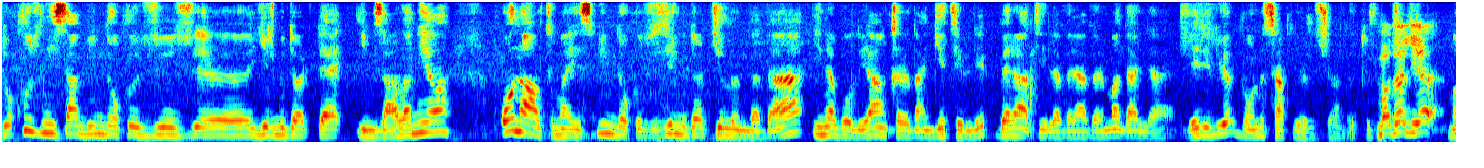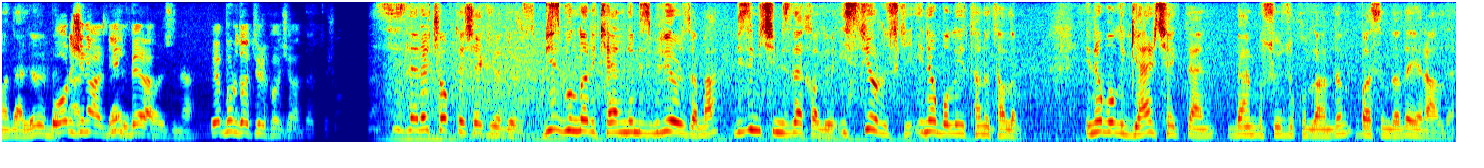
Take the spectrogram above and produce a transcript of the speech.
9 Nisan 1924'te imzalanıyor. 16 Mayıs 1924 yılında da İnebolu'ya Ankara'dan getirilip Beratı ile beraber madalya veriliyor ve onu saklıyoruz şu anda. Türk Madalya madalya ve. Orijinal değil Berat? Orijinal. ve burada Türk hocam. Sizlere çok teşekkür ediyoruz. Biz bunları kendimiz biliyoruz ama bizim içimizde kalıyor. İstiyoruz ki İnebolu'yu tanıtalım. İnebolu gerçekten ben bu sözü kullandım basında da yer aldı.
